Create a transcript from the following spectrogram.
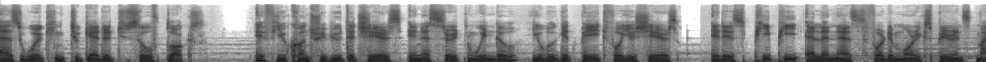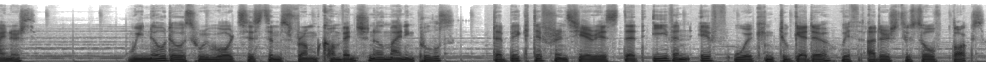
as working together to solve blocks. If you contribute the shares in a certain window, you will get paid for your shares. It is PPLNS for the more experienced miners. We know those reward systems from conventional mining pools, the big difference here is that even if working together with others to solve blocks,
